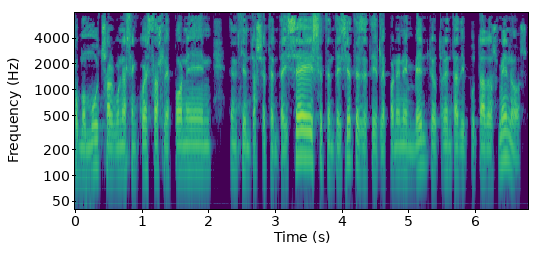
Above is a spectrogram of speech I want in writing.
como mucho, algunas encuestas le ponen en 176, 77, es decir, le ponen en 20 o 30 diputados menos?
